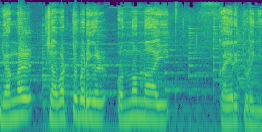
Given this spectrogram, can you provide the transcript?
ഞങ്ങൾ ചവട്ടുപടികൾ ഒന്നൊന്നായി കയറി തുടങ്ങി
